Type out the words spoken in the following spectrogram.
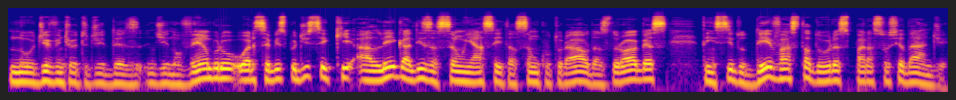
no dia 28 de, de, novembro, o arcebispo disse que a legalização e a aceitação cultural das drogas têm sido devastadoras para a sociedade.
